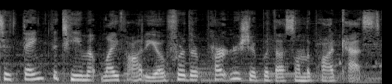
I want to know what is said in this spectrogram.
to thank the team at Life Audio for their partnership with us on the podcast.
